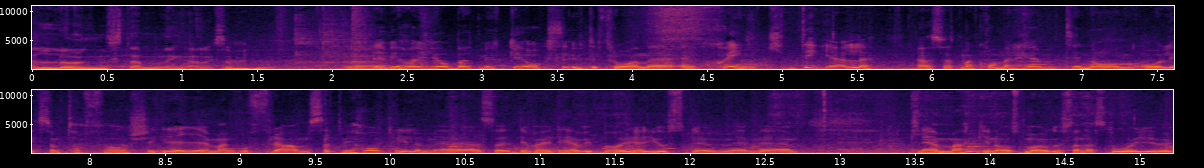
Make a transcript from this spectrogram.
lugn stämning här. Liksom. Mm. Men vi har jobbat mycket också utifrån eh, en skänkdel. Alltså att man kommer hem till någon och liksom tar för sig grejer, man går fram. Så att vi har till och med, alltså, det var ju det vi började just nu med, med klämmackorna och smörgåsarna står ju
